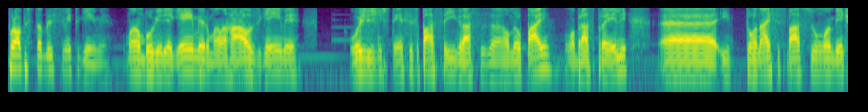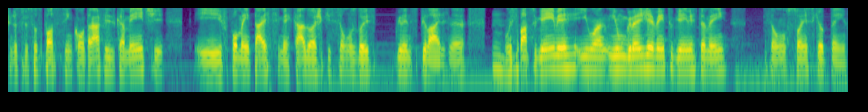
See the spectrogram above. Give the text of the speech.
próprio estabelecimento gamer. Uma hamburgueria gamer, uma lan house gamer. Hoje a gente tem esse espaço aí, graças ao meu pai. Um abraço para ele. É, e tornar esse espaço um ambiente onde as pessoas possam se encontrar fisicamente e fomentar esse mercado, eu acho que são os dois grandes pilares, né? Uhum. Um espaço gamer e, uma, e um grande evento gamer também são os sonhos que eu tenho.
